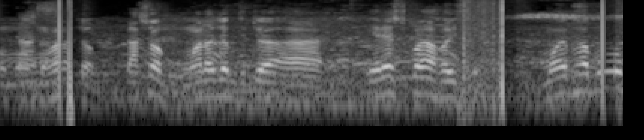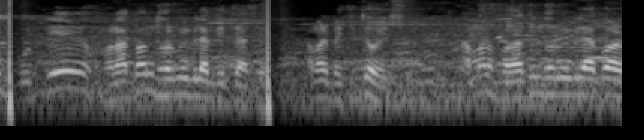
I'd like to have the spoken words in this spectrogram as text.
মহাৰাজক, দাসক, মহাৰাজক যেতিয়া এৰেষ্ট কৰা হৈছে, মই ভাবোঁ গোটেই সনাতন ধৰ্মীবিলাক যেতিয়া আছে, আমাৰ ব্যথিত হৈছোঁ। আমাৰ সনাতন ধৰ্মীবিলাকৰ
